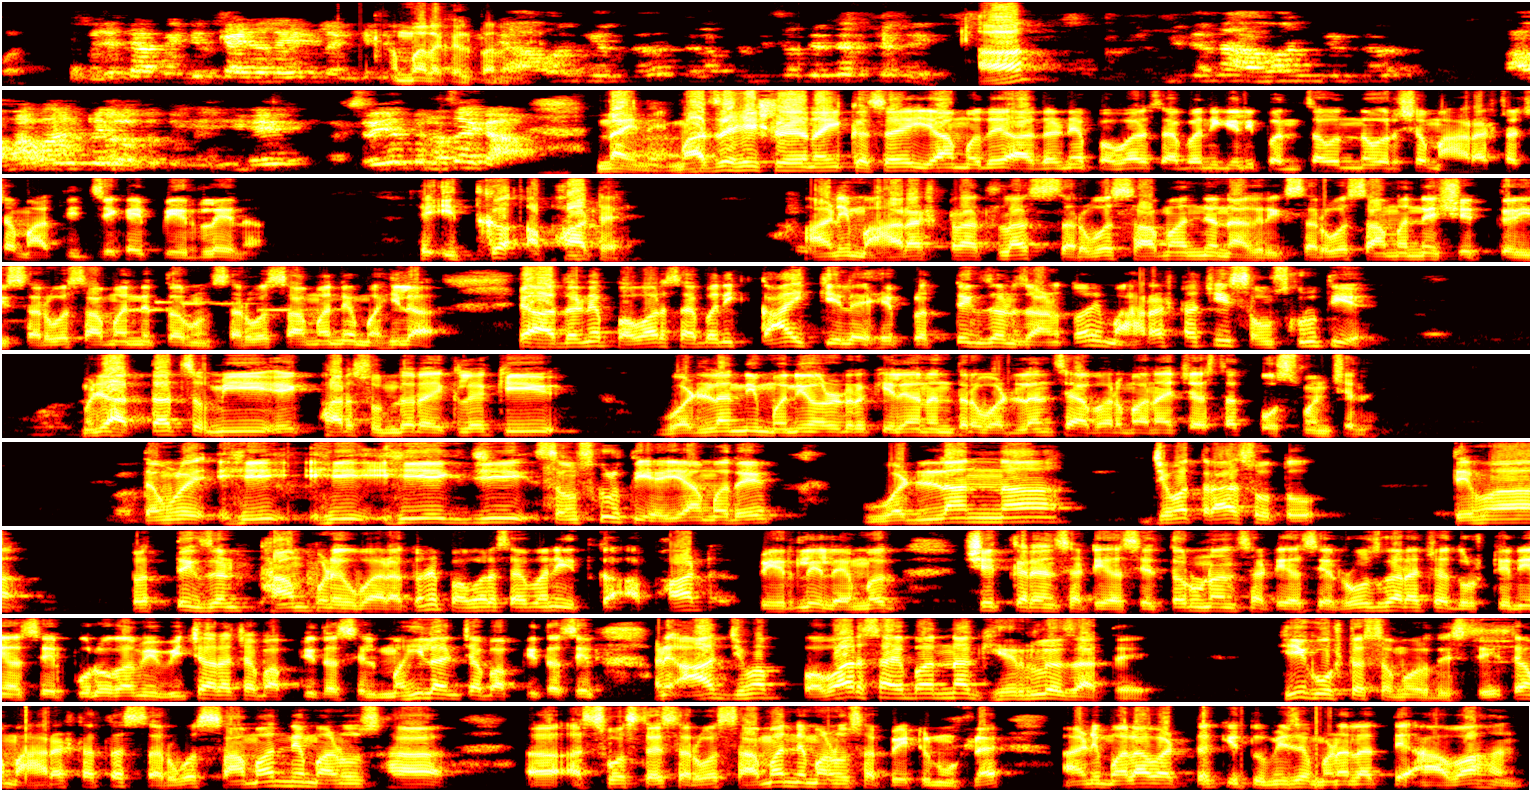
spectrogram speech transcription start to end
बरं. म्हणजे त्या भेटीत काय झालं हे लंकेत मला कल्पना. आहे. आव्हान केलं त्याला प्रतिसाद देतात का ते? हा मी त्यांना आव्हान केलं आवाहन केलं होतं तुम्ही. हे श्रेय तुमचं आहे का? नाही नाही. माझं हे श्रेय नाही. कसं आहे यामध्ये आदरणीय पवार साहेबांनी गेली पंचावन्न वर्ष महाराष्ट्राच्या मातीत जे काही पेरलंय ना हे इतकं अफाट आहे. आणि महाराष्ट्रातला सर्वसामान्य नागरिक सर्वसामान्य शेतकरी सर्वसामान्य तरुण सर्वसामान्य महिला हे आदरणीय पवार साहेबांनी काय केलंय हे प्रत्येक जण जाणतो आणि महाराष्ट्राची संस्कृती आहे. म्हणजे आत्ताच मी एक फार सुंदर ऐकलं की वडिलांनी मनी ऑर्डर केल्यानंतर वडिलांचे आभार मानायचे असतात पोस्टमनचे नाही. त्यामुळे ही ही ही एक जी संस्कृती आहे यामध्ये वडिलांना जेव्हा त्रास होतो तेव्हा प्रत्येक जण ठामपणे उभा राहतो. आणि पवार साहेबांनी इतकं अफाट पेरलेलं आहे. मग शेतकऱ्यांसाठी असेल तरुणांसाठी असेल रोजगाराच्या दृष्टीने असेल पुरोगामी विचाराच्या बाबतीत असेल महिलांच्या बाबतीत असेल. आणि आज जेव्हा पवार साहेबांना घेरलं जात ही गोष्ट समोर दिसते तेव्हा महाराष्ट्रातला सर्वसामान्य माणूस हा अस्वस्थ आहे सर्वसामान्य माणूस हा पेटून उठलाय. आणि मला वाटतं की तुम्ही जे म्हणालात ते आवाहन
